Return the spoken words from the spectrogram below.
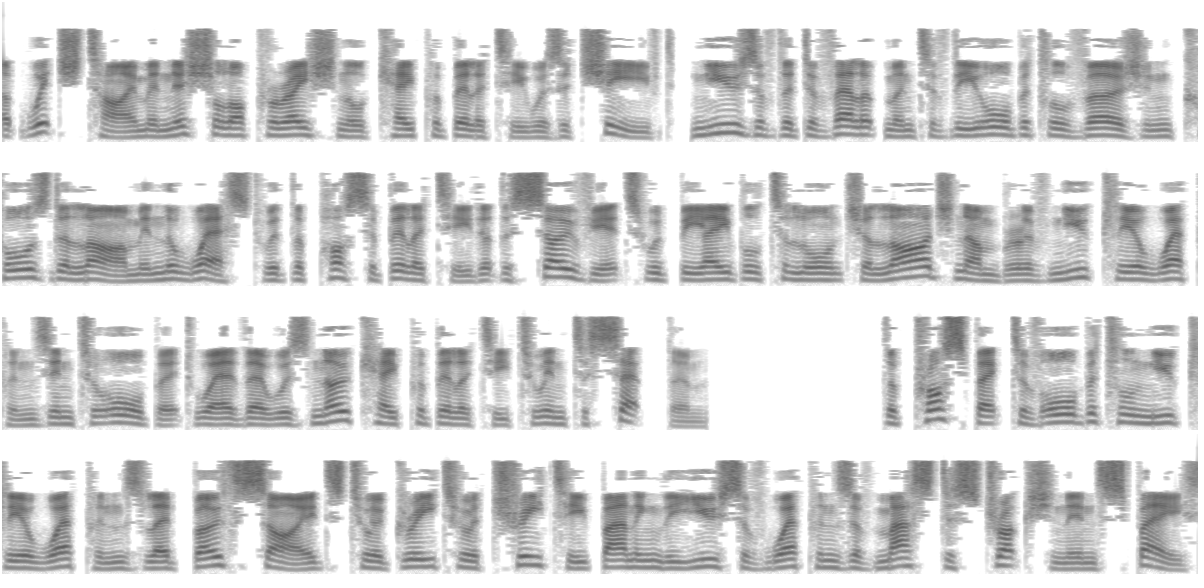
at which time initial operational capability was achieved. News of the development of the orbital version caused alarm in the West with the possibility that the Soviets would be able to launch a large number of nuclear weapons into orbit where there was no capability to intercept them. The prospect of orbital nuclear weapons led both sides to agree to a treaty banning the use of weapons of mass destruction in space.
